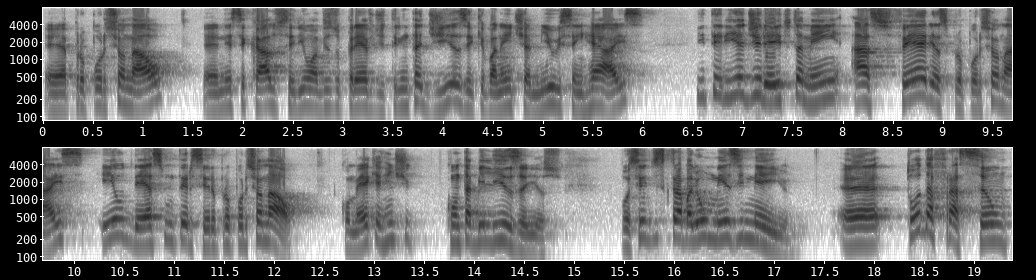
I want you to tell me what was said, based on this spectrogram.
é, proporcional, é, nesse caso seria um aviso prévio de 30 dias, equivalente a R$ 1.100 e teria direito também às férias proporcionais e o 13º proporcional. Como é que a gente contabiliza isso? Você disse que trabalhou um mês e meio. É, toda fração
